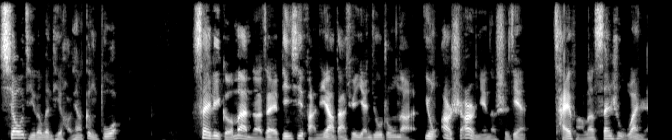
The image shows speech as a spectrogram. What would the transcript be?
消极的问题好像更多。塞利格曼呢，在宾夕法尼亚大学研究中呢，用二十二年的时间采访了三十五万人。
